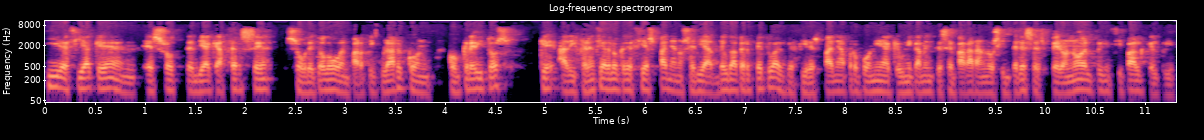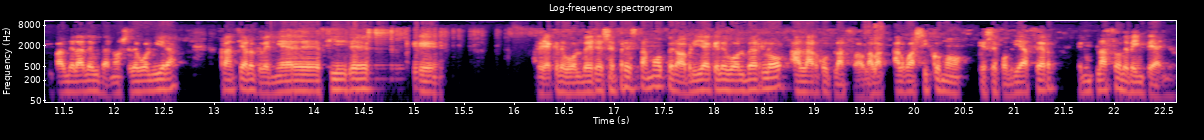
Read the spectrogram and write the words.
y decía que eso tendría que hacerse sobre todo en particular con, con créditos que, a diferencia de lo que decía España, no sería deuda perpetua, es decir, España proponía que únicamente se pagaran los intereses, pero no el principal, que el principal de la deuda no se devolviera. Francia lo que venía a decir es que habría que devolver ese préstamo, pero habría que devolverlo a largo plazo. Algo así como que se podría hacer en un plazo de 20 años.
